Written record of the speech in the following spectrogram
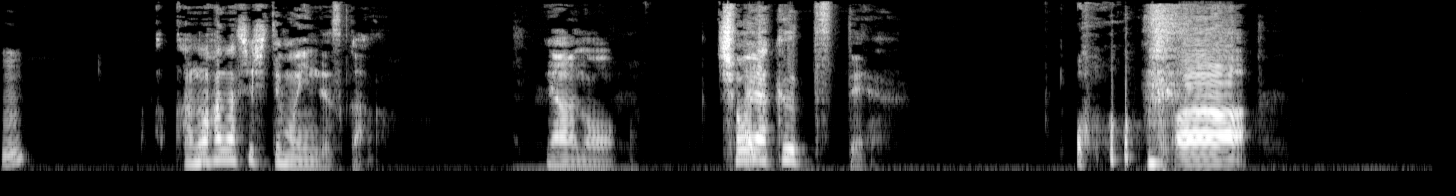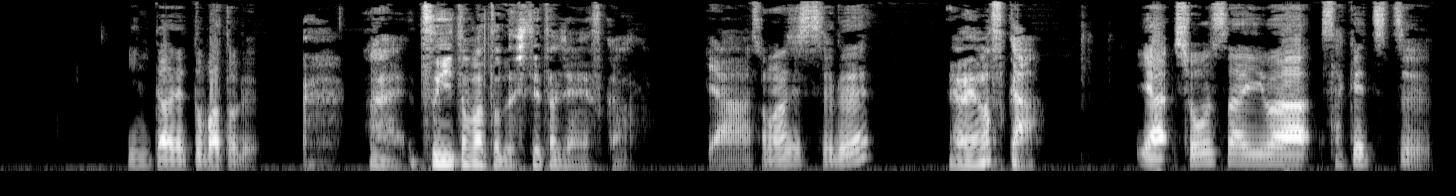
ん？あの話してもいいんですか？いや、あの、跳躍っつって、ああ。インターネットバトル。はい、ツイートバトルしてたじゃないですか。いやー、その話する？やめますか？いや、詳細は避けつつ、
